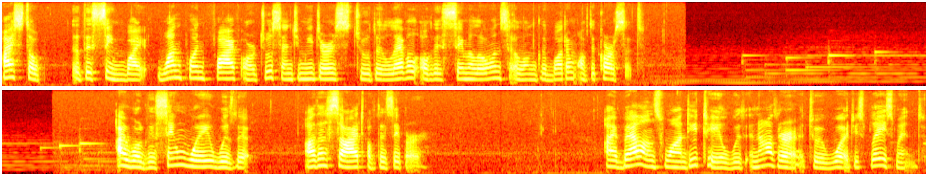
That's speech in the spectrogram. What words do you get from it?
I stop the seam by 1.5 or 2 centimeters to the level of the seam allowance along the bottom of the corset. I work the same way with the other side of the zipper. I balance one detail with another to avoid displacement.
